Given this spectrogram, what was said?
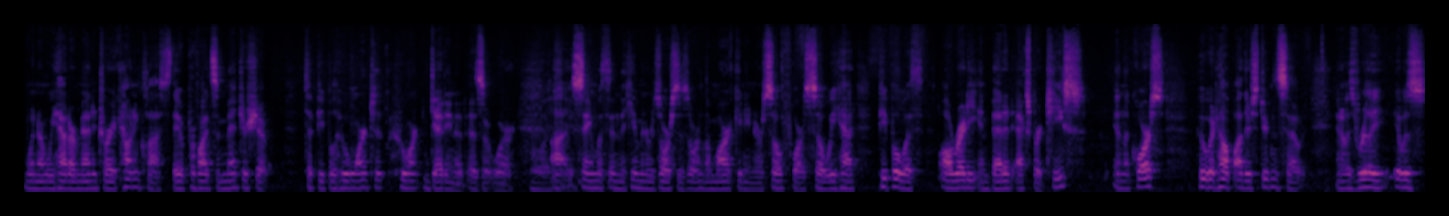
when we had our mandatory accounting class. They would provide some mentorship to people who weren't who weren't getting it, as it were. Oh, uh, same within the human resources or in the marketing or so forth. So we had people with already embedded expertise in the course who would help other students out, and it was really it was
